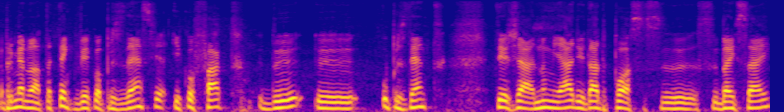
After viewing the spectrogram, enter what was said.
a primeira nota tem que ver com a presidência e com o facto de eh, o Presidente ter já nomeado e dado posse, se, se bem sei,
